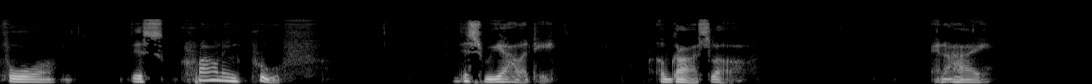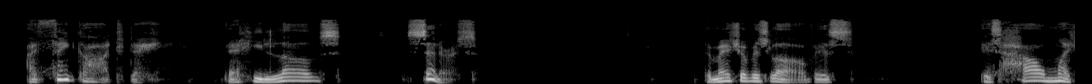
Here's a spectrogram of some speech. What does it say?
for this crowning proof, this reality of God's love. And I, I thank God today that He loves sinners. The measure of His love is, is how much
